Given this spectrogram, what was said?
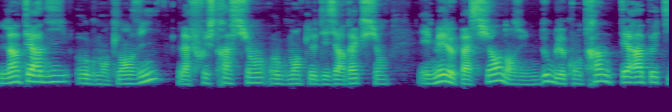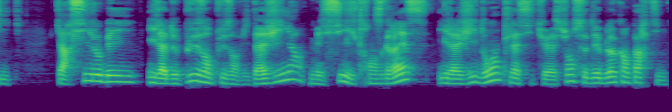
L'interdit augmente l'envie, la frustration augmente le désir d'action, et met le patient dans une double contrainte thérapeutique. Car s'il obéit, il a de plus en plus envie d'agir, mais s'il transgresse, il agit donc, la situation se débloque en partie.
